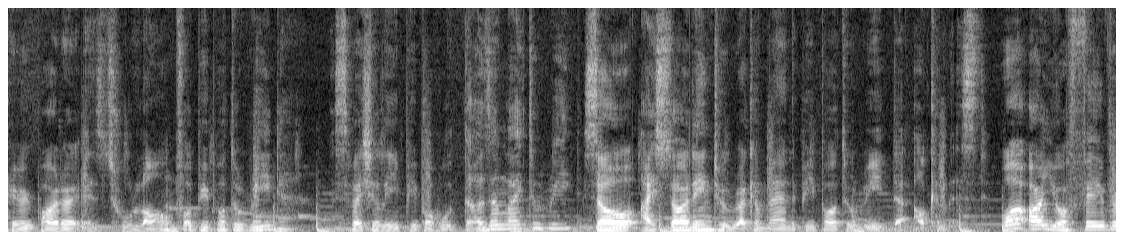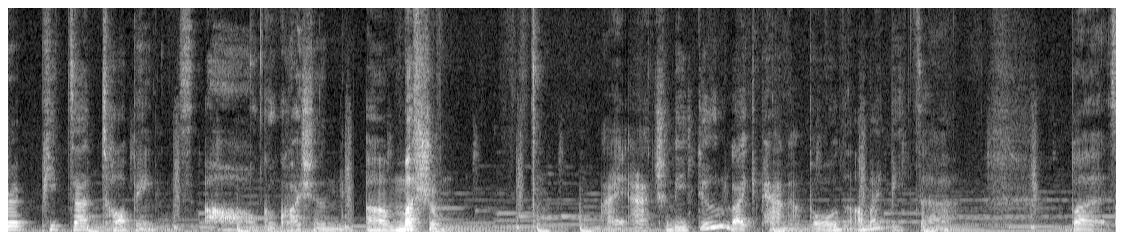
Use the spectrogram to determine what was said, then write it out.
Harry Potter is too long for people to read especially people who doesn't like to read. So I starting to recommend people to read The Alchemist. What are your favorite pizza toppings? Oh, good question. Uh, mushroom. I actually do like pineapple on my pizza but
